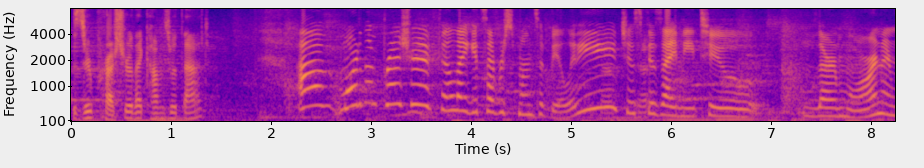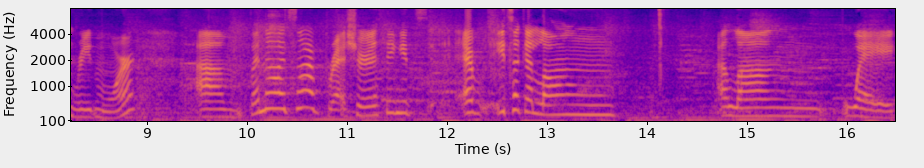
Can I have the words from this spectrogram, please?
Is there pressure that comes with that? More than pressure, I feel like it's a responsibility just because I need to learn more and read more. Um, but no, it's not a pressure. I think it's it's like a long, a long way.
